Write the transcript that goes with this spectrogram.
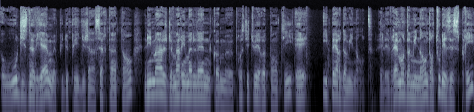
ou 19e, et puis depuis déjà un certain temps, l'image de Marie-Madeleine comme euh, prostituée repentie est hyper dominante. Elle est vraiment dominante dans tous les esprits,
